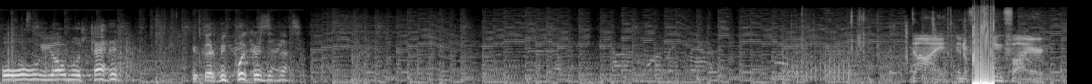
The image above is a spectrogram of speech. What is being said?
Oh, you almost had it. You gotta be quicker than that. Die in a fucking fire.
